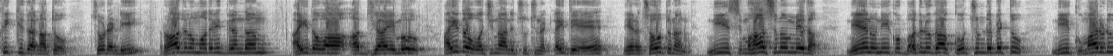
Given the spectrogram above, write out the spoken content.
క్విక్గా నాతో చూడండి రాజుల మొదటి గ్రంథం ఐదవ అధ్యాయము ఐదవ వచనాన్ని చూసినట్లయితే నేను చదువుతున్నాను. నీ సింహాసనం మీద నేను నీకు బదులుగా కూర్చుండబెట్టు నీ కుమారుడు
